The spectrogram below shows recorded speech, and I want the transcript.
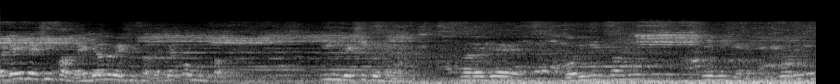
ওটাই বেশি চলে, এটা হলো বেশি চলে, এটা কম চলে। তিন বেশি কিনে না আপনার যে গরিবের জন্য তিনই কিনে গরিবের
